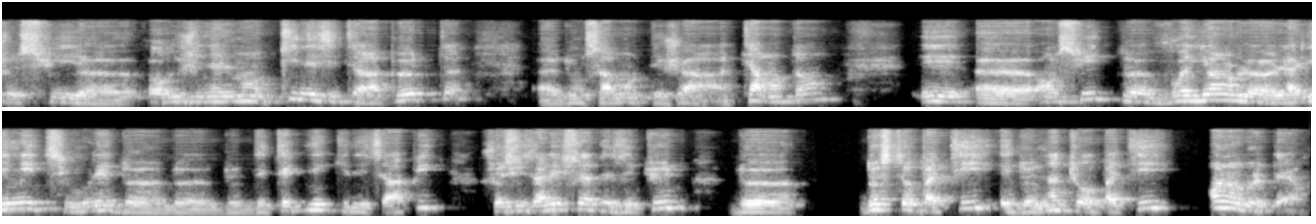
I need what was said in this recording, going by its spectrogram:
je suis euh, originellement kinésithérapeute, euh, dont ça monte déjà à 40 ans. Et euh, ensuite, voyant la limite, si vous voulez, de, des techniques kinésithérapiques, je suis allé faire des études d'ostéopathie et de naturopathie en Angleterre.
